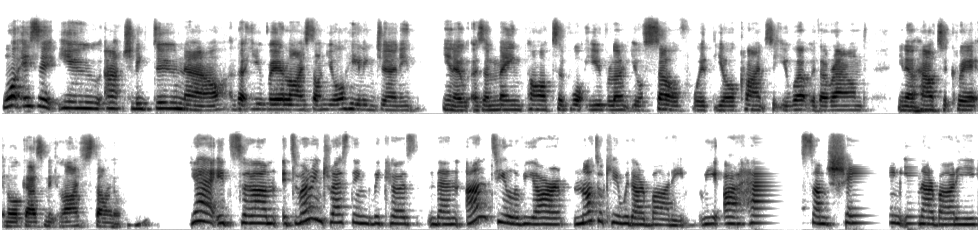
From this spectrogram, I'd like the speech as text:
what is it you actually do now that you realized on your healing journey, you know, as a main part of what you've learned yourself with your clients that you work with around, you know, how to create an orgasmic lifestyle? Yeah, it's um, it's very interesting because then until we are not okay with our body, we are have some shame in our body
